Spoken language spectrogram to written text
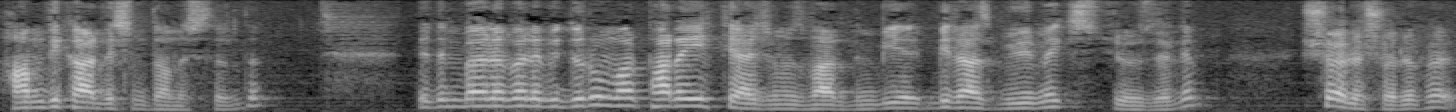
Hamdi kardeşim tanıştırdı. Dedim böyle böyle bir durum var paraya ihtiyacımız var dedim. Bir, biraz büyümek istiyoruz dedim. Şöyle şöyle böyle.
